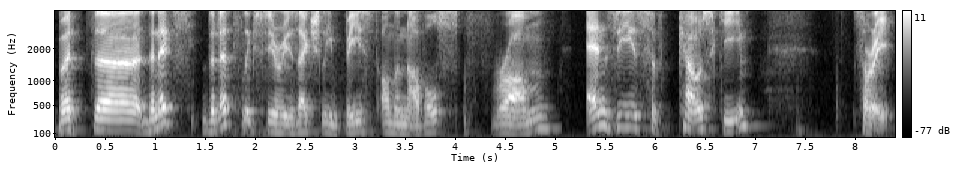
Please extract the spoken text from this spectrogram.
But uh, the next the Netflix series is actually based on the novels from Andrzej Sapkowski. Sorry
